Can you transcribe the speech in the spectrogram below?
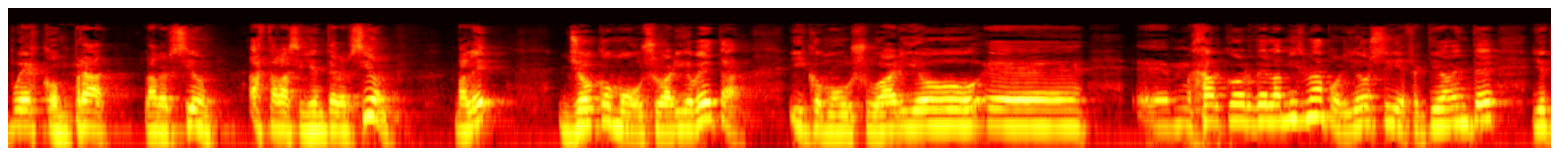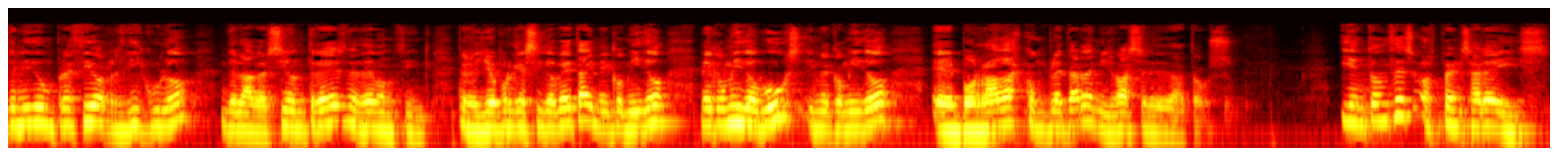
puedes comprar la versión hasta la siguiente versión, ¿vale? Yo como usuario beta y como usuario eh, em, hardcore de la misma, pues yo sí, efectivamente, yo he tenido un precio ridículo de la versión 3 de DevonThink. Pero yo porque he sido beta y me he comido, me he comido bugs y me he comido eh, borradas completas de mis bases de datos. Y entonces os pensaréis,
